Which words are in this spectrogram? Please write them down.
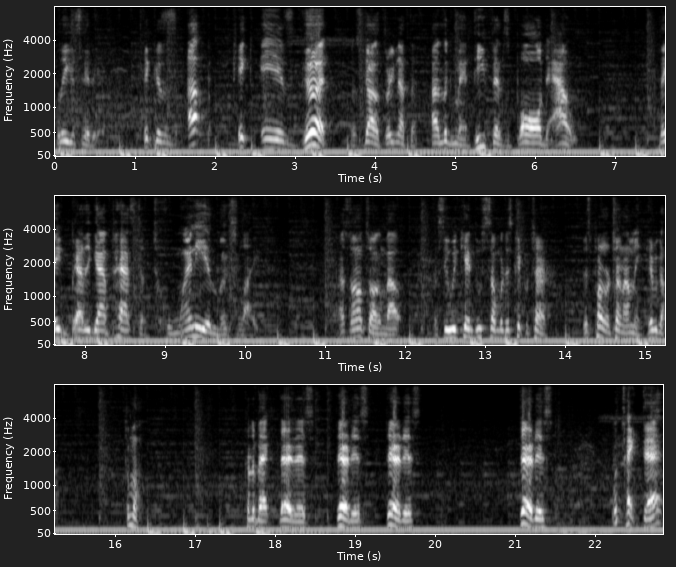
Please hit it. Kick is up. Kick is good. Let's go. 3 nothing. Right, look, man. Defense balled out. They barely got past the 20, it looks like. That's what I'm talking about. Let's see if we can do some with this kick return. This punt return, I mean. Here we go. Come on. Cut it back. There it is. There it is. There it is. There it is. We'll take that.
